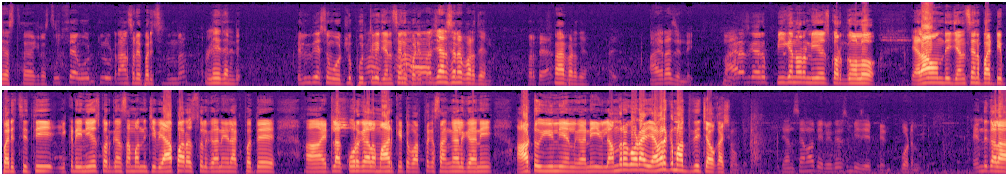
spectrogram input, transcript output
చేస్తారు ఓట్లు ట్రాన్స్ఫర్ అయ్యే పరిస్థితి ఉందా? లేదండి. తెలుగుదేశం ఓట్లు పూర్తిగా జనసేన పడే జనసేన పడతాయా? నాగరాజ్ అండి. నాగరాజు గారు పీగన్నవరం నియోజకవర్గంలో ఎలా ఉంది జనసేన పార్టీ పరిస్థితి? ఇక్కడ ఈ నియోజకవర్గానికి సంబంధించి వ్యాపారస్తులు కానీ లేకపోతే ఇట్లా కూరగాయల మార్కెట్ వర్తక సంఘాలు కానీ ఆటో యూనియన్లు కానీ వీళ్ళందరూ కూడా ఎవరికి మద్దతు ఇచ్చే అవకాశం ఉంది? జనసేన తెలుగుదేశం బీజేపీ అండి కూటమికి. ఎందుకలా?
